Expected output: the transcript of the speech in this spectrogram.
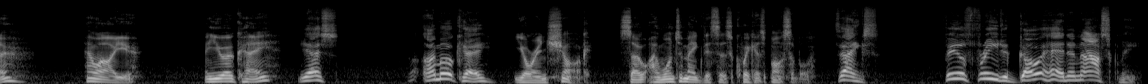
Hello. How are you? Are you okay? Yes, I'm okay. You're in shock, so I want to make this as quick as possible. Thanks. Feel free to go ahead and ask me.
